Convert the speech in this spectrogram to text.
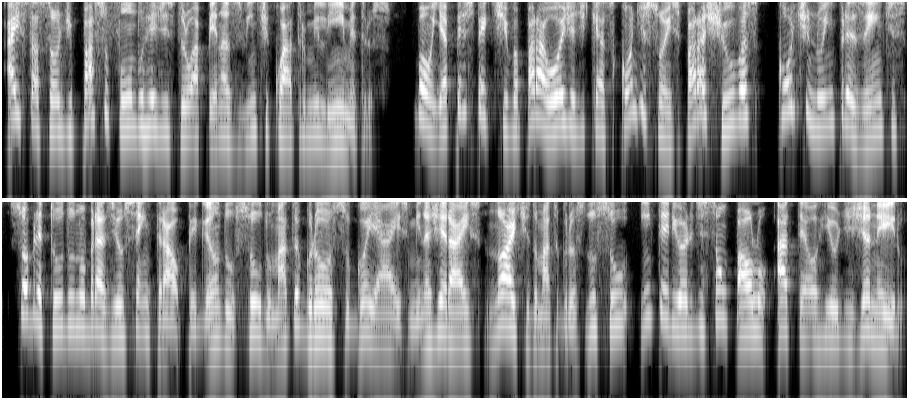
a estação de Passo Fundo registrou apenas 24 milímetros. Bom, e a perspectiva para hoje é de que as condições para chuvas continuem presentes, sobretudo no Brasil central, pegando o sul do Mato Grosso, Goiás, Minas Gerais, norte do Mato Grosso do Sul, interior de São Paulo até o Rio de Janeiro.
